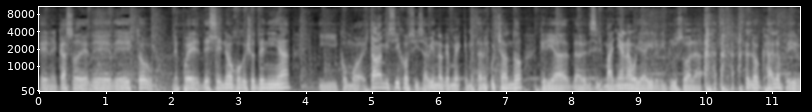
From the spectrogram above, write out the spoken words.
en el caso de, de- de esto, después de ese enojo que yo tenía, y como estaban mis hijos y sabiendo que me, que me están escuchando, quería decir, mañana voy a ir incluso a la, al local a pedir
